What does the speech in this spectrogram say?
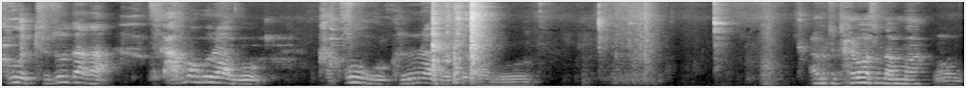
그거 주소다가 까먹으라고 갖고 오고 그러나 보더라고. 아무튼 잘 먹었습니다 엄마 응.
